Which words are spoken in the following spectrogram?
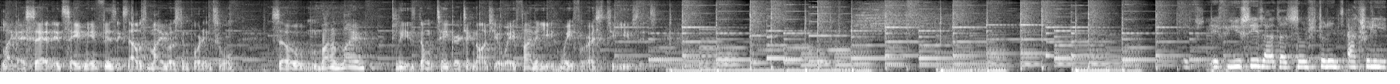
like I said, it saved me in physics. That was my most important tool. So bottom line, please don't take our technology away. Find a way for us to use it. If, you see that, that some students actually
